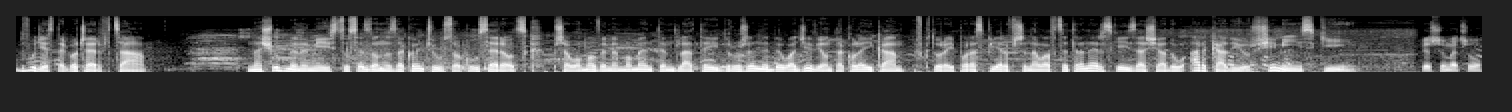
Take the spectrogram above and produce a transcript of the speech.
20 czerwca. Na siódmym miejscu sezon zakończył Sokół Serock. Przełomowym momentem dla tej drużyny była dziewiąta kolejka, w której po raz pierwszy na ławce trenerskiej zasiadł Arkadiusz Siemiński. W pierwszym meczu,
